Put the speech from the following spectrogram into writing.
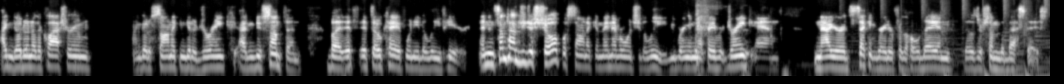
I can go to another classroom. I can go to Sonic and get a drink. I can do something, but if it's okay if we need to leave here. And then sometimes you just show up with Sonic and they never want you to leave. You bring them their favorite drink, and now you're a second grader for the whole day. And those are some of the best days.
